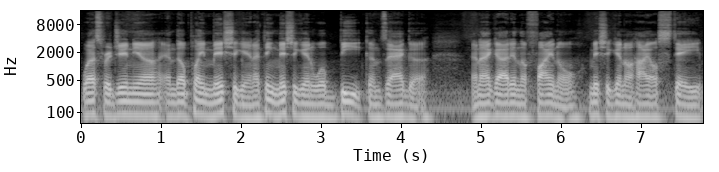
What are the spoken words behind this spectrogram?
West Virginia and they'll play Michigan. I think Michigan will beat Gonzaga. And I got in the final Michigan Ohio State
